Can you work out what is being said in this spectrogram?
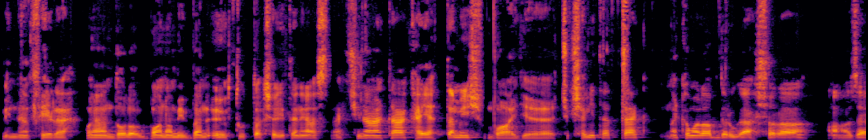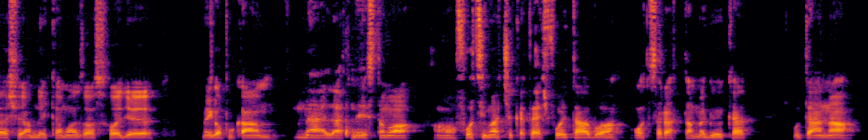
mindenféle olyan dologban, amiben ők tudtak segíteni, azt megcsinálták, helyettem is, vagy csak segítettek. Nekem a labdarúgással az első emlékem az az, hogy még apukám mellett néztem a a foci meccseket egyfolytában, ott szerettem meg őket, utána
